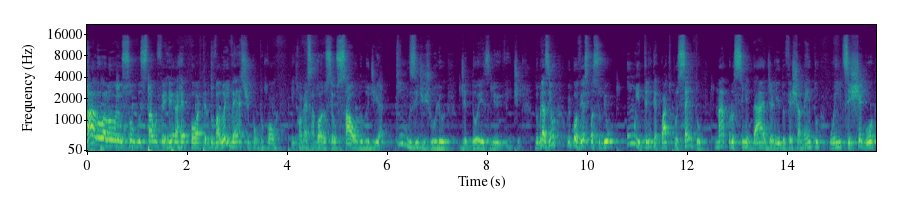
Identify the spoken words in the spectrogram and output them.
Alô, alô, eu sou Gustavo Ferreira, repórter do ValorInvest.com e começa agora o seu saldo do dia 15 de julho de 2020. No Brasil, o Ibovespa subiu 1,34%. Na proximidade ali do fechamento, o índice chegou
